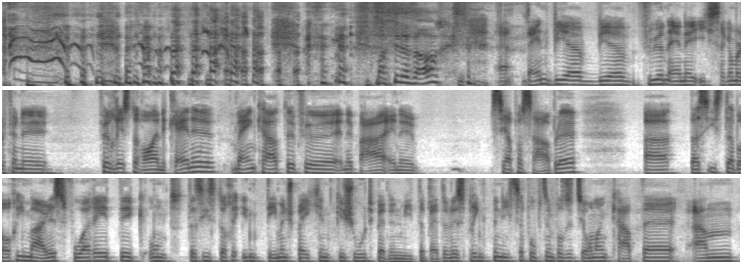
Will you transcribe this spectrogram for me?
Macht ihr das auch? Äh, nein, wir, wir führen eine, ich sage mal, für, eine, für ein Restaurant eine kleine Weinkarte, für eine Bar eine sehr passable. Äh, das ist aber auch immer alles vorrätig und das ist auch dementsprechend geschult bei den Mitarbeitern. Es bringt mir nichts, eine 15 Positionen Karte an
